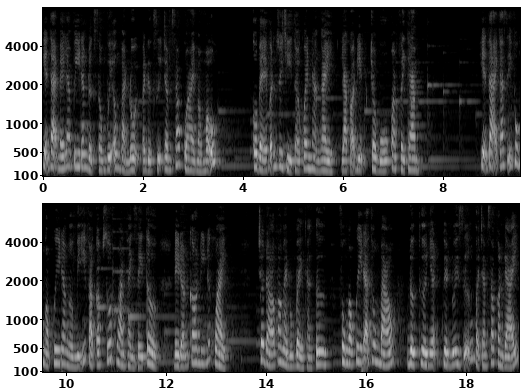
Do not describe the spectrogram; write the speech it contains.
hiện tại bé La Vi đang được sống với ông bà nội và được sự chăm sóc của hai bảo mẫu. Cô bé vẫn duy trì thói quen hàng ngày là gọi điện cho bố qua FaceTime. Hiện tại ca sĩ Phùng Ngọc Huy đang ở Mỹ và cấp rút hoàn thành giấy tờ để đón con đi nước ngoài. Trước đó vào ngày 7 tháng 4, Phùng Ngọc Huy đã thông báo được thừa nhận quyền nuôi dưỡng và chăm sóc con gái.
